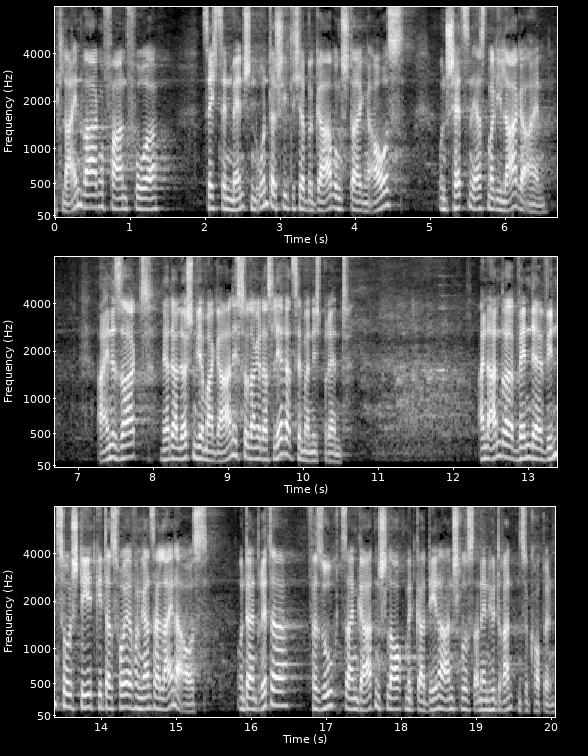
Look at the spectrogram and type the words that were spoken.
Kleinwagen fahren vor, 16 Menschen unterschiedlicher Begabung steigen aus und schätzen erstmal die Lage ein. Eine sagt, ja, da löschen wir mal gar nicht, solange das Lehrerzimmer nicht brennt. Ein anderer, wenn der Wind so steht, geht das Feuer von ganz alleine aus. Und ein dritter, versucht, seinen Gartenschlauch mit Gardena-Anschluss an den Hydranten zu koppeln.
